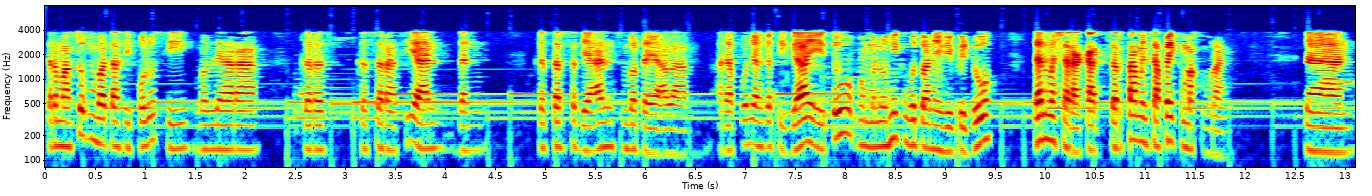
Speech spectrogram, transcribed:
termasuk membatasi polusi, memelihara keserasian dan ketersediaan sumber daya alam. Adapun yang ketiga yaitu memenuhi kebutuhan individu dan masyarakat serta mencapai kemakmuran. Dan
